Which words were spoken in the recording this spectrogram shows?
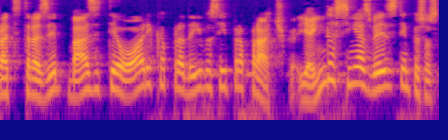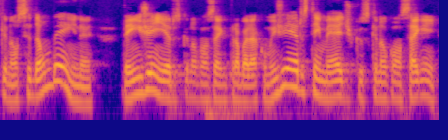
para te trazer base teórica para daí você ir para a prática. E ainda assim, às vezes, tem pessoas que não se dão bem, né? Tem engenheiros que não conseguem trabalhar como engenheiros, tem médicos que não conseguem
